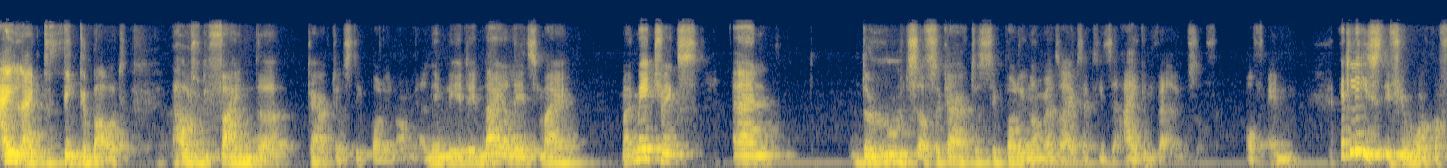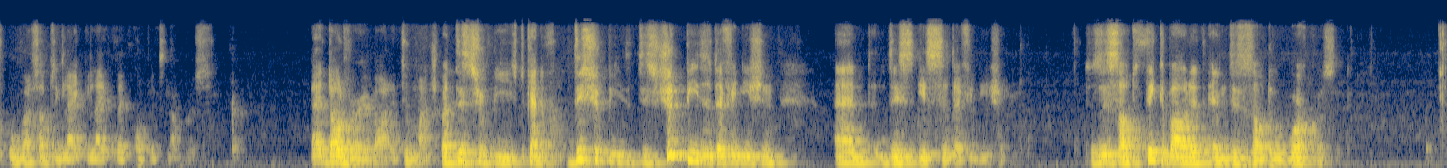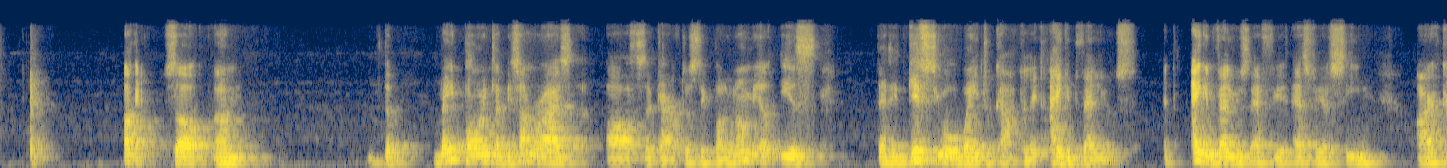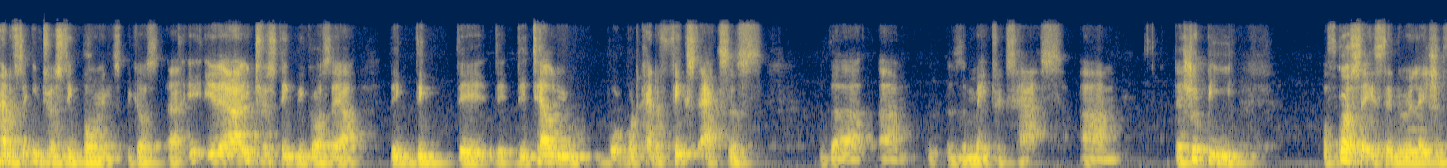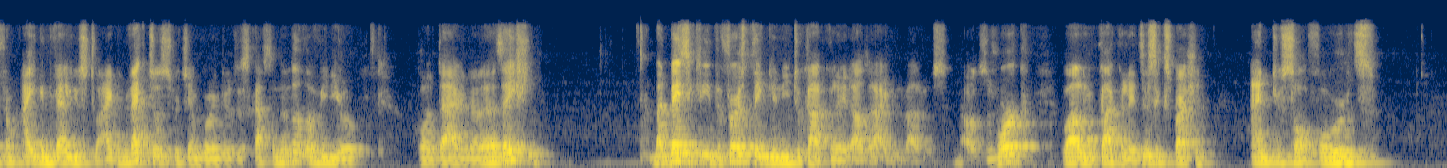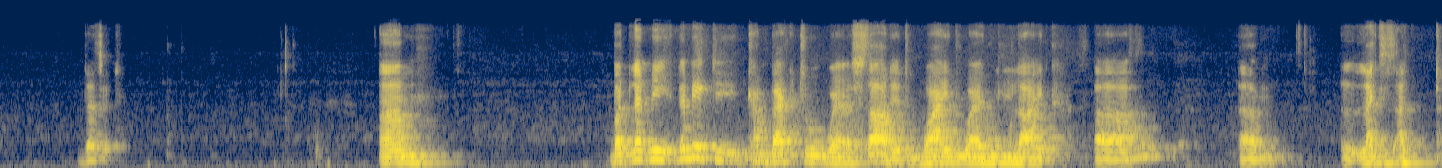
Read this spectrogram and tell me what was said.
I like to think about how to define the characteristic polynomial. Namely, it annihilates my, my matrix and the roots of the characteristic polynomials are exactly the eigenvalues of of m, at least if you work of, over something like, like the complex numbers. Uh, don't worry about it too much, but this should be kind of, this should be, this should be the definition And this is the definition. So this is how to think about it, and this is how to work with it. Okay, so um, the main point, let me summarize, of the characteristic polynomial is that it gives you a way to calculate eigenvalues. And eigenvalues, as we, as we have seen, are kind of the interesting points because uh, it, it are interesting because they are they, they, they, they, they tell you what, what, kind of fixed axis the um, the matrix has. Um, there should be, of course, there is then a relation from eigenvalues to eigenvectors, which I'm going to discuss in another video called diagonalization. But basically, the first thing you need to calculate are the eigenvalues. How does it work? Well, you calculate this expression and you solve for roots. That's it. Um, but let me let me actually come back to where I started. Why do I really like uh, um, like this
